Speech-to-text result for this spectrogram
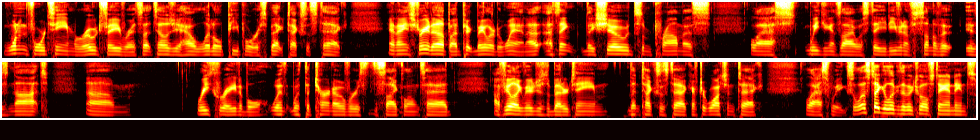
One in four team road favorites. That tells you how little people respect Texas Tech. And I mean, straight up, I'd pick Baylor to win. I, I think they showed some promise last week against Iowa State, even if some of it is not um, recreatable with, with the turnovers that the Cyclones had. I feel like they're just a better team than Texas Tech after watching Tech last week. So let's take a look at the Big 12 standings.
